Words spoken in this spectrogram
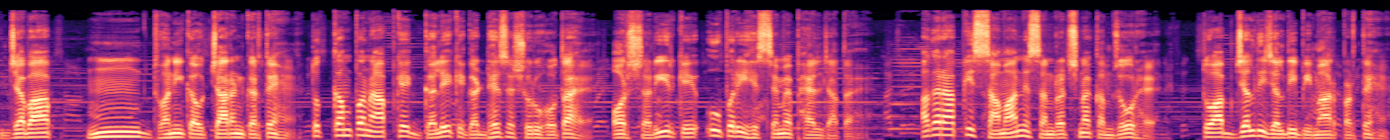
जब आप हम्म ध्वनि का उच्चारण करते हैं तो कंपन आपके गले के गड्ढे से शुरू होता है और शरीर के ऊपरी हिस्से में फैल जाता है। अगर आपकी सामान्य संरचना कमज़ोर है तो आप जल्दी जल्दी बीमार पड़ते हैं,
